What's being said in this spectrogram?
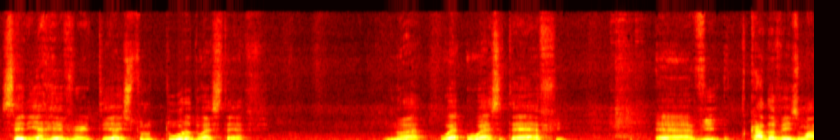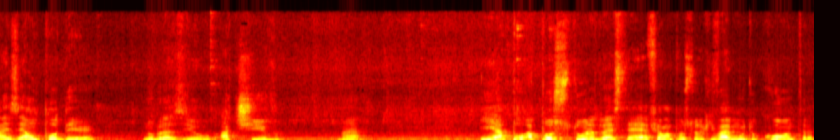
seria reverter a estrutura do STF. Não é? O, o STF é, vi, cada vez mais é um poder no Brasil ativo, né? E a, a, postura do STF é uma postura que vai muito contra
